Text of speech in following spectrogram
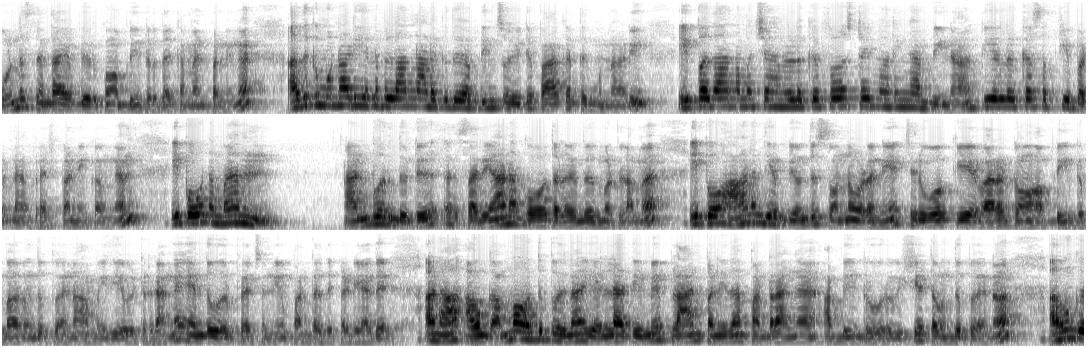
ஒன்று சேர்ந்தா எப்படி இருக்கும் அப்படின்றத கமெண்ட் பண்ணுங்க. அதுக்கு முன்னாடி என்ன பிளான் நடக்குது அப்படின்னு சொல்லிட்டு பார்க்கறதுக்கு முன்னாடி இப்போதான் நம்ம சேனலுக்கு ஃபர்ஸ்ட் டைம் வரீங்க அப்படின்னா கீழே இருக்க சப்ஸ்கிரைப் பட்டனை ப்ரெஸ் பண்ணிக்கோங்க. இப்போ நம்ம அன்பு இருந்துட்டு சரியான கோவத்தில் இருந்தது மட்டும் இல்லாமல் இப்போ ஆனந்தி அப்படி வந்து சொன்ன உடனே சரி ஓகே வரட்டும் அப்படின்ற மாதிரி வந்து இப்போ என்ன அமைதியை விட்டுறாங்க. எந்த ஒரு பிரச்சனையும் பண்ணுறது கிடையாது. ஆனால் அவங்க அம்மா வந்து இப்போ எல்லாத்தையுமே பிளான் பண்ணி தான் பண்ணுறாங்க அப்படின்ற ஒரு விஷயத்த வந்து இப்போ அவங்க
